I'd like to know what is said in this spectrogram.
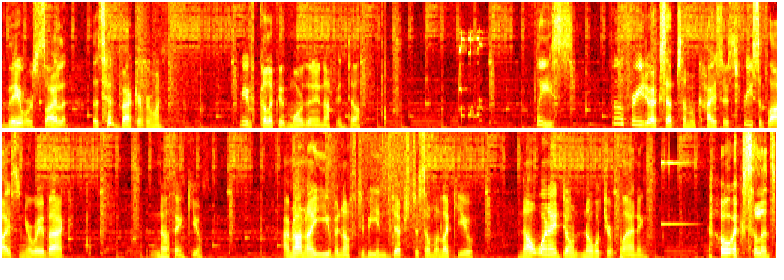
They were silent. Let's head back, everyone. We've collected more than enough intel. Please, feel free to accept some of Kaiser's free supplies on your way back. No thank you. I'm not naive enough to be in debt to someone like you. Not when I don't know what you're planning. Oh, excellent.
